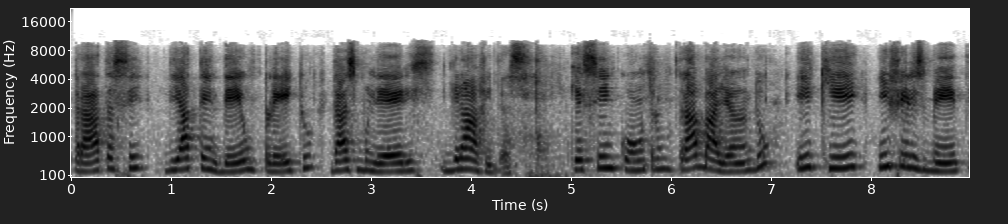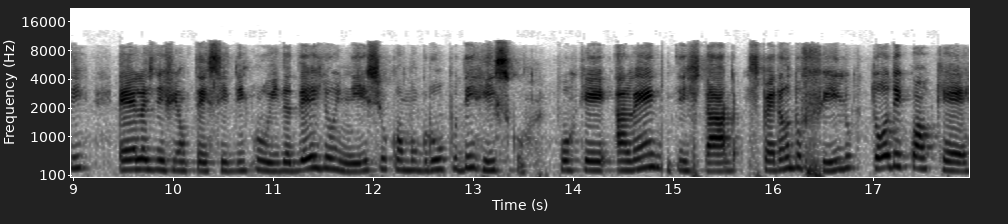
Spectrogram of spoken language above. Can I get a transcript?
Trata-se de atender um pleito das mulheres grávidas que se encontram trabalhando e que, infelizmente, elas deviam ter sido incluídas desde o início como grupo de risco, porque além de estar esperando o filho, todo e qualquer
